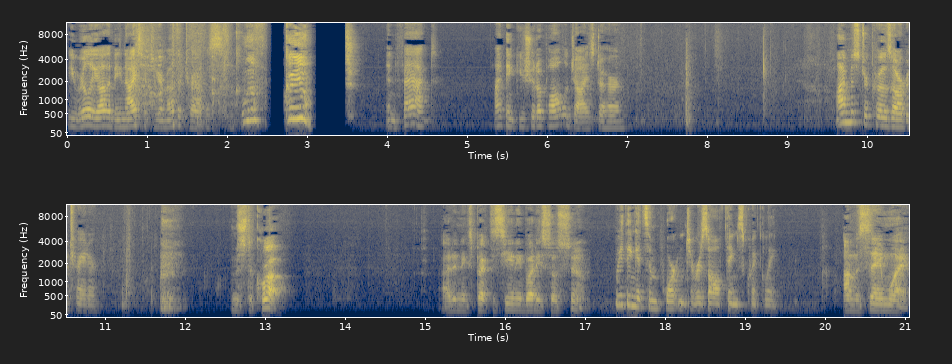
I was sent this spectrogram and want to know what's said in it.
You really ought to be nicer to your mother, Travis. Who the f are you? In fact, I think you should apologize to her. I'm Mr. Crow's arbitrator. Mr. Crow. I didn't expect to see anybody so soon. We think it's important to resolve things quickly. I'm the same way.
